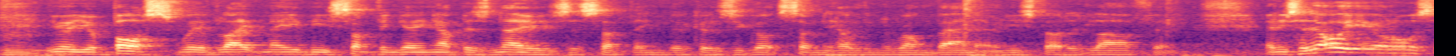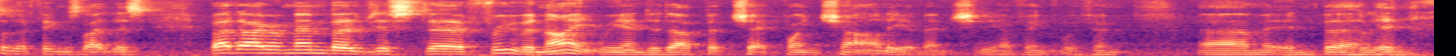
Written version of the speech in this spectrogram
Mm. You know, your boss with like maybe something going up his nose or something because you got somebody holding the wrong banner and he started laughing. And he said, oh you yeah, all sort of things like this. But I remember just uh, through the night we ended up at Checkpoint Charlie eventually, I think, with him um, in Berlin.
